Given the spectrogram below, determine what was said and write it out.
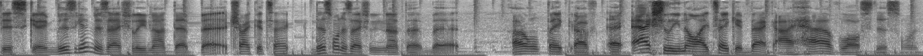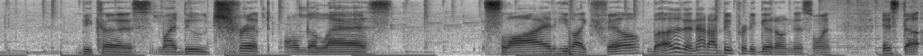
This game. This game is actually not that bad. Track attack. This one is actually not that bad. I don't think I've actually no. I take it back. I have lost this one because my dude tripped on the last slide. He like fell, but other than that, I do pretty good on this one. It's the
